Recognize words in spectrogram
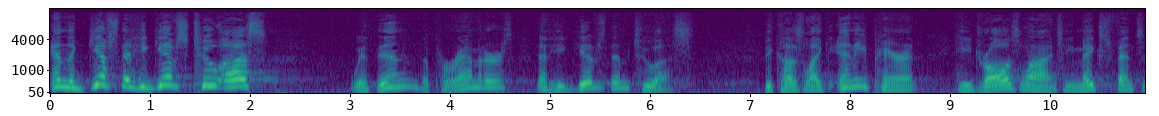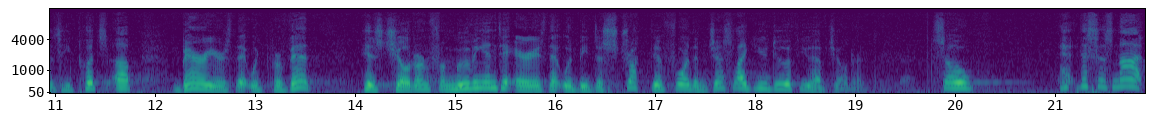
and the gifts that He gives to us within the parameters that He gives them to us. Because, like any parent, He draws lines, He makes fences, He puts up barriers that would prevent His children from moving into areas that would be destructive for them, just like you do if you have children. So, this is not,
